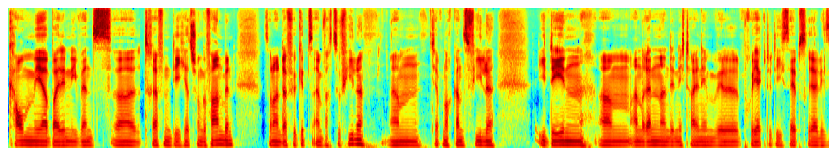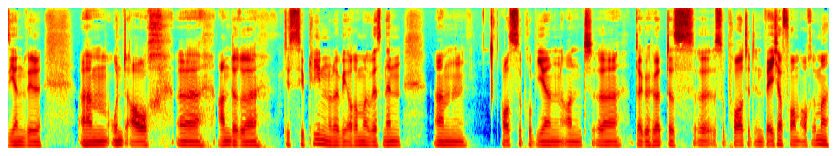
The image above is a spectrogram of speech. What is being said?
kaum mehr bei den Events äh, treffen, die ich jetzt schon gefahren bin, sondern dafür gibt es einfach zu viele. Ähm, ich habe noch ganz viele Ideen ähm, an Rennen, an denen ich teilnehmen will, Projekte, die ich selbst realisieren will ähm, und auch äh, andere Disziplinen oder wie auch immer wir es nennen, ähm, auszuprobieren und äh, da gehört das äh, Supported in welcher Form auch immer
